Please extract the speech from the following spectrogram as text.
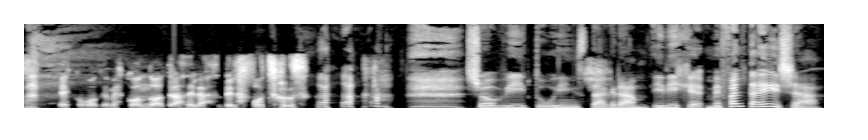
es como que me escondo atrás de las, de las fotos. Yo vi tu Instagram y dije, me falta ella.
